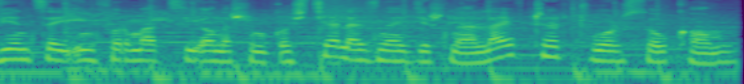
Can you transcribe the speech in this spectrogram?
Więcej informacji o naszym kościele znajdziesz na lifechurchwarsaw.com.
